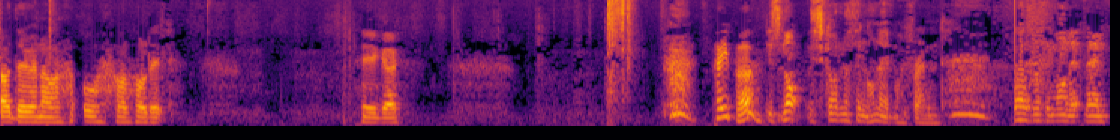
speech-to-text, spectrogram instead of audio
I'll do and I'll, oh, I'll hold it. Here you go. Paper? It's not. It's got nothing on it, my friend. There's nothing on it then.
